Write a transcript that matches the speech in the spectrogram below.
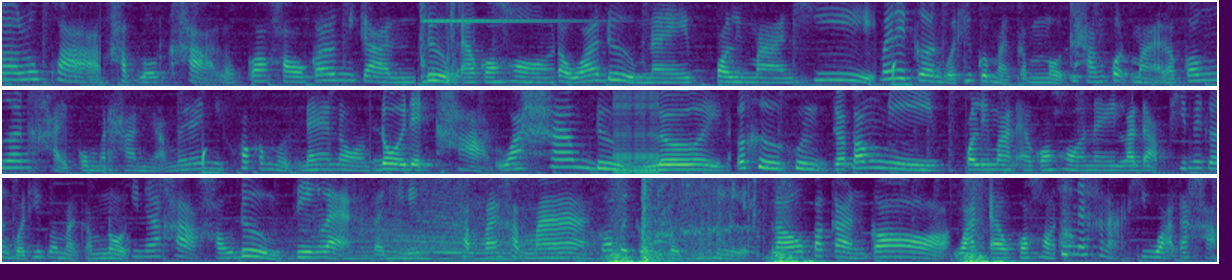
ก็ลูกความขับรถค่ะ แล้วก็เขาก็มีการดื่มแอลกอฮอล์แต่ว่าดื่มในปริมาณที่ไม่ได้เกินกว่าที่กฎหมายกำหนดทั้งกฎหมายแล้วก็เงื่อนไขกรมธรรม์เนี่ยไม่ได้มีข้อกำหนดแน่นอน โดยเด็ดขาดว่าห้ามดื่มเลย ก็คือคุณจะต้องมีปริมาณแอลกอฮอล์ในระดับที่ไม่เกินกว่าที่กฎหมายกำหนดทีนี้ค่ะเขาดื่มจริงแหละ แต่ทีนี้ขับไปขับมาก็ไปเกิดอุบัติเหตุแล้วประกันก็วัดแอลกอฮอล์ซึ่งในขณะที่วัดอะคะ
